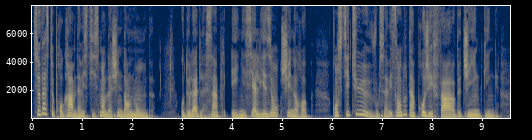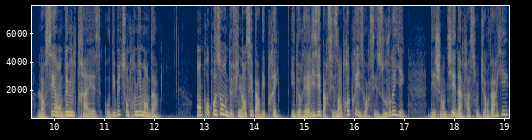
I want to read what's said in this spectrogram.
Ce vaste programme d'investissement de la Chine dans le monde, au-delà de la simple et initiale liaison Chine-Europe, constitue, vous le savez sans doute, un projet phare de Xi Jinping, lancé en 2013, au début de son premier mandat. En proposant de financer par des prêts et de réaliser par ses entreprises, voire ses ouvriers, des chantiers d'infrastructures variés,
